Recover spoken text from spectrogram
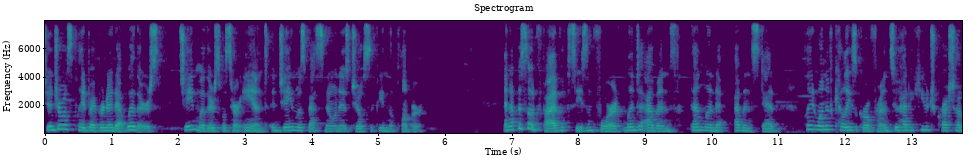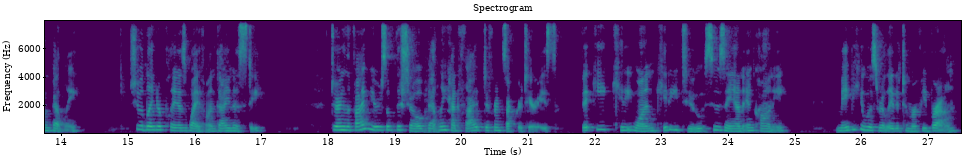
Ginger was played by Bernadette Withers. Jane Withers was her aunt, and Jane was best known as Josephine the Plumber. In episode 5 of season 4, Linda Evans, then Linda Evenstad, played one of Kelly's girlfriends who had a huge crush on Bentley. She would later play his wife on Dynasty. During the five years of the show, Bentley had five different secretaries Vicky, Kitty 1, Kitty 2, Suzanne, and Connie. Maybe he was related to Murphy Brown.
